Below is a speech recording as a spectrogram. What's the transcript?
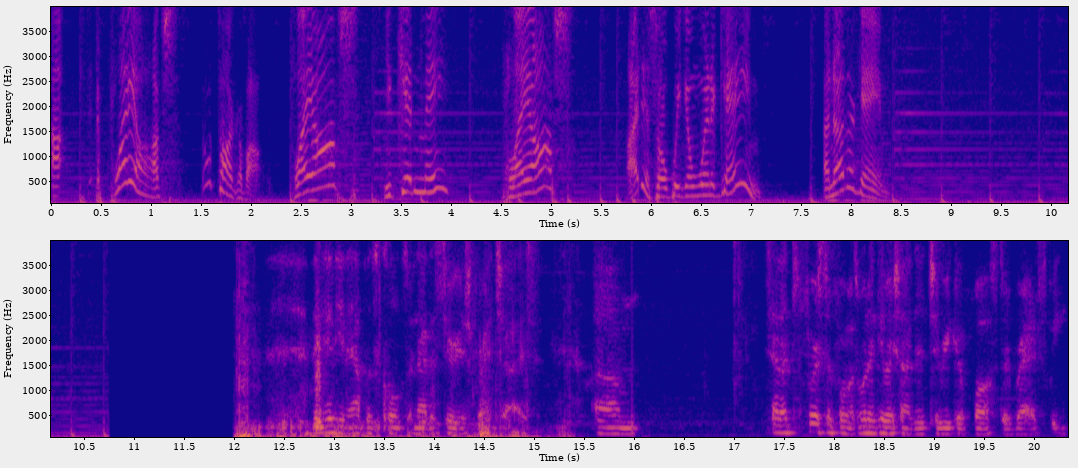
Uh, playoffs? Don't talk about playoffs. You kidding me? Playoffs? I just hope we can win a game, another game. The Indianapolis Colts are not a serious franchise. Um, shout out to first and foremost, I want to give a shout out to Terrika Foster Bradsby.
